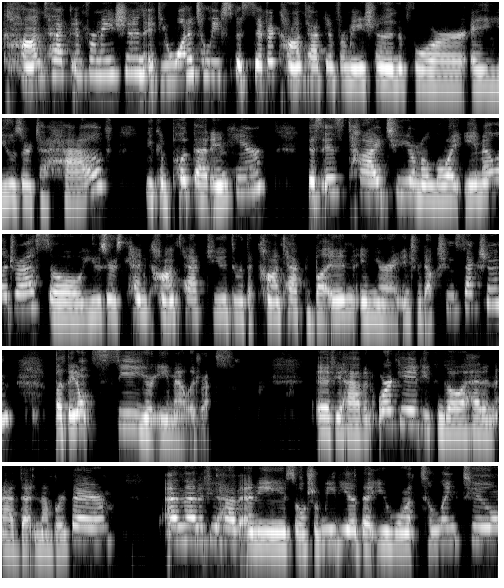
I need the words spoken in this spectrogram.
Contact information, if you wanted to leave specific contact information for a user to have, you can put that in here. This is tied to your Molloy email address, so users can contact you through the contact button in your introduction section, but they don't see your email address. If you have an ORCID, you can go ahead and add that number there. And then if you have any social media that you want to link to,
